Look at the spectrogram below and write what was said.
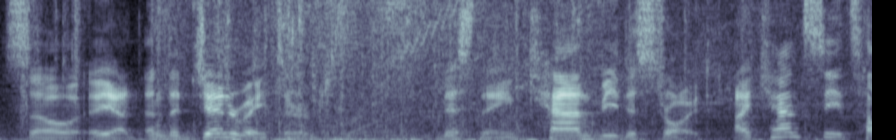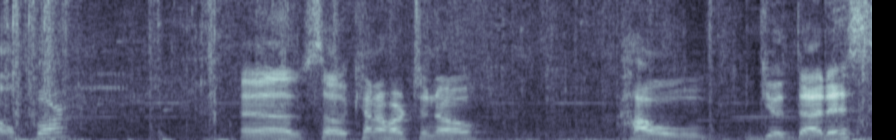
So, yeah, and the generator, this thing, can be destroyed. I can't see its health bar, uh, so kind of hard to know how good that is.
